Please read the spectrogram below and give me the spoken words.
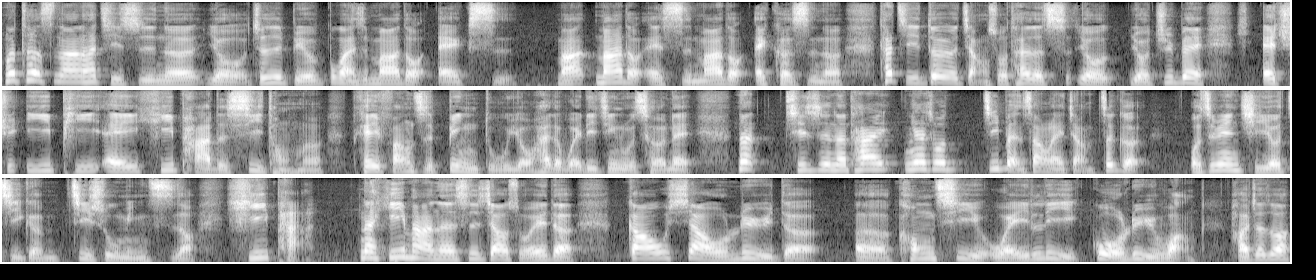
那特斯拉它其实呢有，就是比如不管是 Model X。Model S、Model X 呢，它其实都有讲说它的有有具备 HEPA HEPA 的系统呢，可以防止病毒有害的微粒进入车内。那其实呢，它应该说基本上来讲，这个我这边其实有几个技术名词哦，HEPA。那 HEPA 呢是叫所谓的高效率的呃空气微粒过滤网，好叫做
